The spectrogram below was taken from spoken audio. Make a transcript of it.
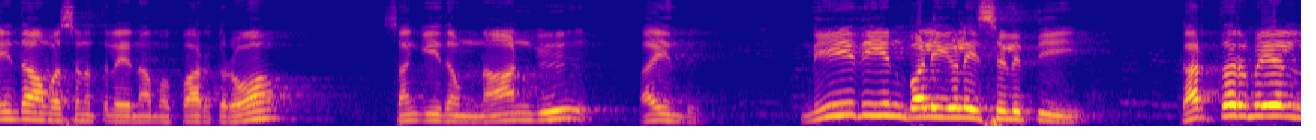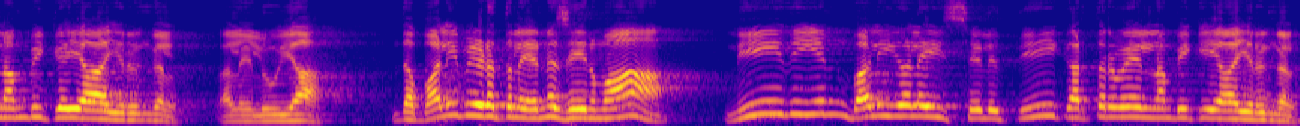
ஐந்தாம் வசனத்தில் நாம் பார்க்கிறோம். சங்கீதம் நான்கு ஐந்து. நீதியின் பலிகளை செலுத்தி கர்த்தர் மேல் நம்பிக்கையாயிருங்கள். லூயா இந்த பலிபீடத்தில் என்ன செய்யணுமா? நீதியின் பலிகளை செலுத்தி கர்த்தர் மேல் நம்பிக்கையாயிருங்கள்.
